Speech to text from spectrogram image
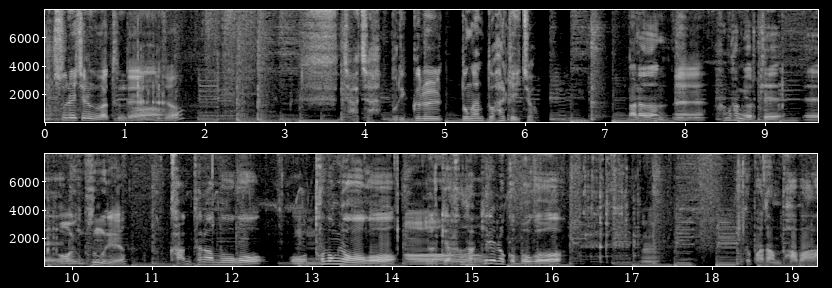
육수 내시는 것 같은데, 어. 그죠? 자자 물이 끓을 동안 또 할 게 있죠. 나는 예. 항상 이렇게 에, 어, 이거 무슨 물이에요? 감태나무고 어, 음. 토복용하고 어. 이렇게 항상 끼려 놓고 먹어. 응. 그 바다 한번 봐봐.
